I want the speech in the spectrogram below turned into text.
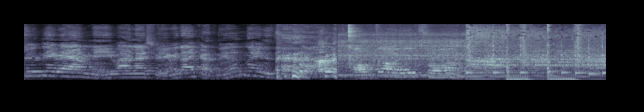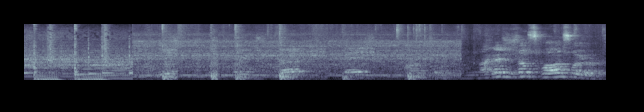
Sizi beğenmeyi, paylaşmayı ve like atmayı unutmayın lütfen ya. 6 adet soğan. 1, 2, 3, 4, 5, 6. Arkadaşlar şu an soğan soyuyoruz.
